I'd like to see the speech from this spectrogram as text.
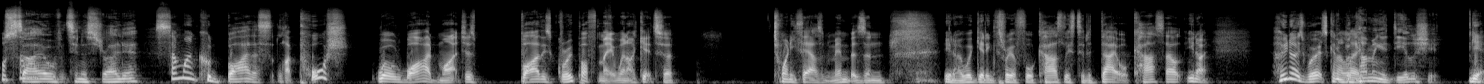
Well, some- sale if it's in Australia. someone could buy this, like Porsche worldwide might just buy this group off me when I get to 20,000 members and, you know, we're getting three or four cars listed a day or car sales, you know, who knows where it's going to lead. Becoming a dealership. Yeah,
